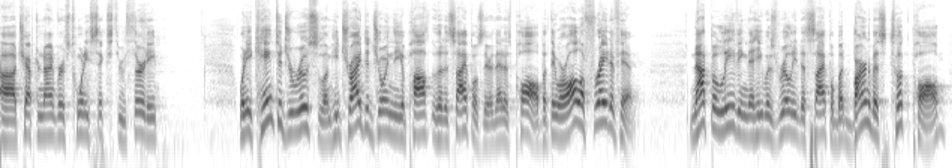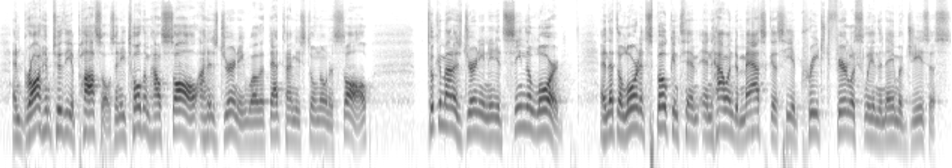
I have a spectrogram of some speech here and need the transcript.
uh, chapter 9, verse 26 through 30, when he came to Jerusalem, he tried to join the, apostle, the disciples there, that is Paul, but they were all afraid of him, not believing that he was really a disciple. But Barnabas took Paul and brought him to the apostles. And he told them how Saul, on his journey, well, at that time he's still known as Saul, took him on his journey and he had seen the Lord, and that the Lord had spoken to him, and how in Damascus he had preached fearlessly in the name of Jesus.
